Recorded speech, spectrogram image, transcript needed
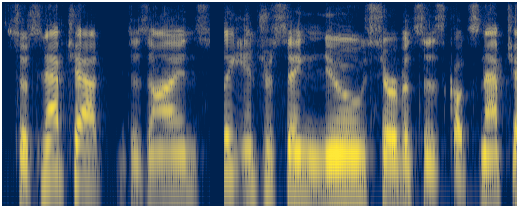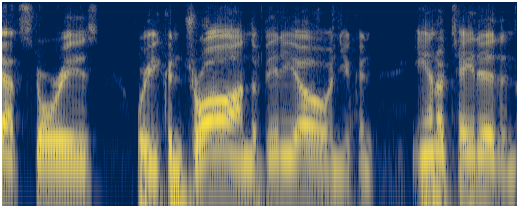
So Snapchat designs really interesting new services called Snapchat Stories, where you can draw on the video and you can annotate it and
